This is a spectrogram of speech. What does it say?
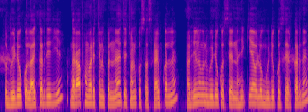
तो वीडियो को लाइक कर दीजिए। अगर आप हमारे चैनल पर नए हैं तो चैनल को सब्सक्राइब कर लें और जिन लोगों ने वीडियो को शेयर नहीं किया, वो लोग वीडियो को शेयर कर दें।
